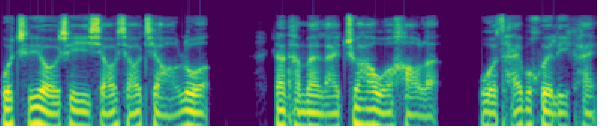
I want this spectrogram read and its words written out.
我只有这一小小角落，让他们来抓我好了。”我才不会离开。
